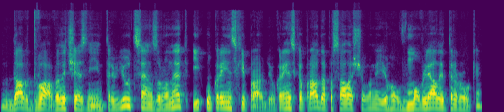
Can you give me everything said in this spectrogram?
дав два величезні інтерв'ю цензору НЕТ і Українській правді. Українська правда писала, що вони його вмовляли три роки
